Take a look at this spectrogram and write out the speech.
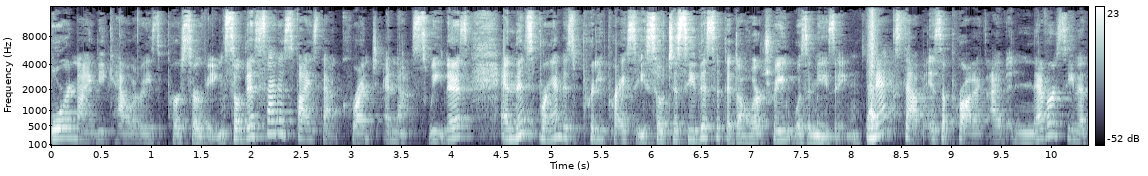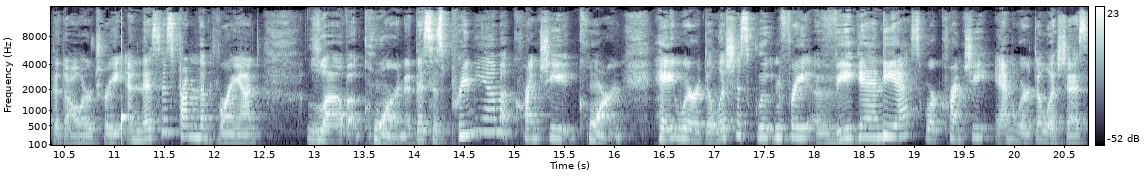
or 90 calories per serving. So this satisfies that crunch and that sweetness. And this brand is pretty pricey. So to see this at the Dollar Tree was amazing. Next up is a product I've never seen at the Dollar Tree. And this is from the brand love corn. This is premium crunchy corn. Hey, we're a delicious gluten-free vegan. Yes, we're crunchy and we're delicious.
